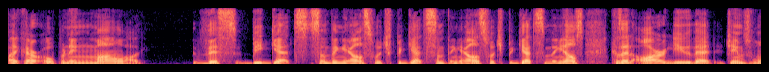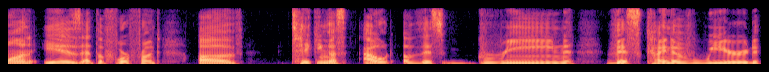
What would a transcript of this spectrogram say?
like our opening monologue, this begets something else, which begets something else, which begets something else. Because I'd argue that James Wan is at the forefront of taking us out of this green, this kind of weird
